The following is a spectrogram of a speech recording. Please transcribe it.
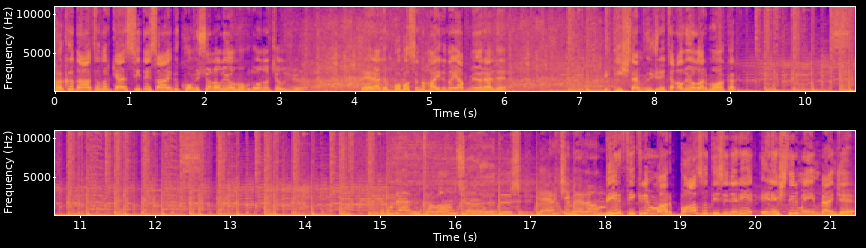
Takı dağıtılırken site sahibi komisyon alıyor mu? Bu da ona çalışıyor. E Herhalde babasının hayrına yapmıyor herhalde. Bir işlem ücreti alıyorlar muhakkak. Bir fikrim var. Bazı dizileri eleştirmeyin bence.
